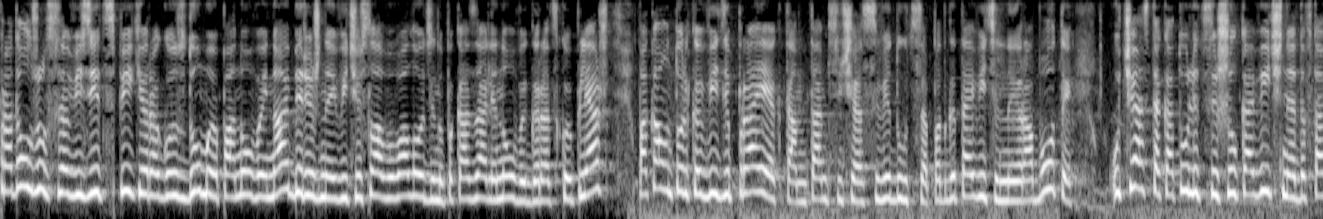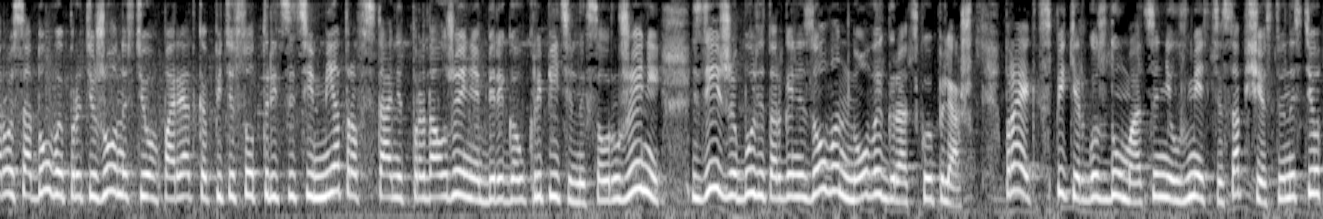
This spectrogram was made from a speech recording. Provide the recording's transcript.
Продолжился визит спикера Госдумы по новой набережной. Вячеславу Володину показали новый городской пляж. Пока он только в виде проекта. Там сейчас ведутся подготовительные работы. Участок от улицы Шелковичная до второй Садовой протяженностью порядка 530 метров станет продолжением берегоукрепительных сооружений. Здесь же будет организован новый городской пляж. Проект спикер Госдумы оценил вместе с общественностью.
